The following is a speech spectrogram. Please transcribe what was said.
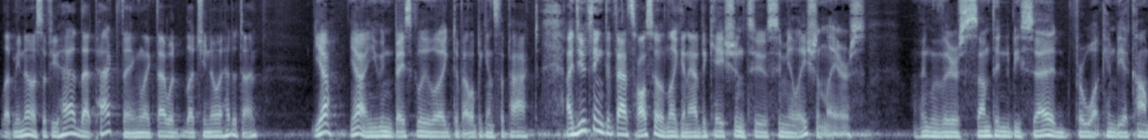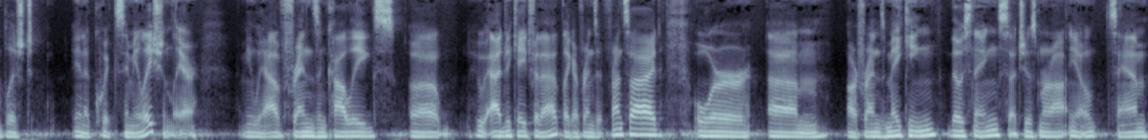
let me know. So if you had that pact thing, like that would let you know ahead of time. Yeah, yeah, you can basically like develop against the pact. I do think that that's also like an advocation to simulation layers. I think that there's something to be said for what can be accomplished in a quick simulation layer. I mean, we have friends and colleagues uh, who advocate for that, like our friends at Frontside, or um, our friends making those things, such as Mirage, you know, Sam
